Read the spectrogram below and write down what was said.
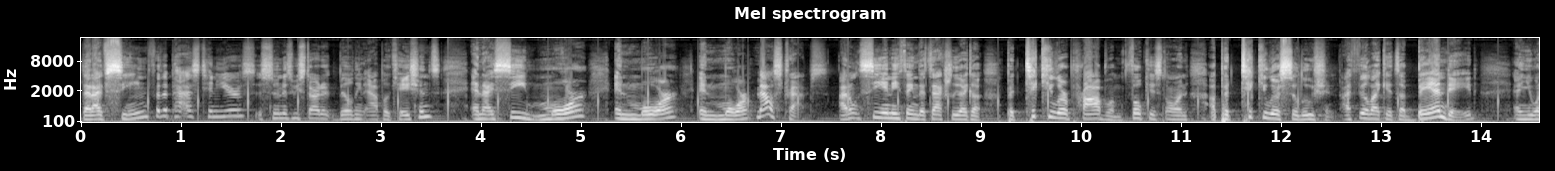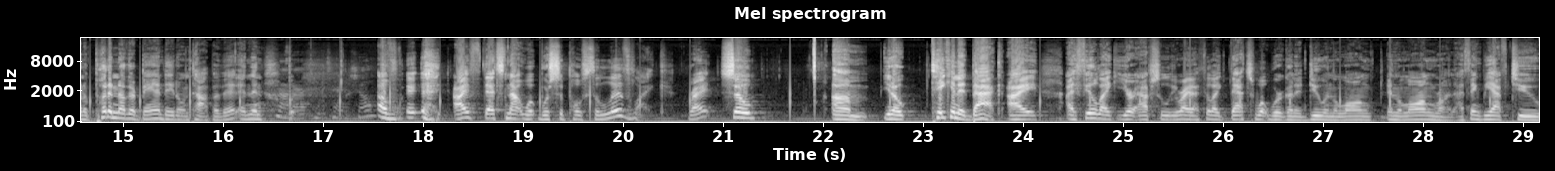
that I've seen for the past 10 years as soon as we started building applications. And I see more and more and more mousetraps. I don't see anything that's actually like a particular problem focused on a particular solution. I feel like it's a band aid, and you want to put another band aid on top of it. And then, of, I, that's not what we're supposed to live like, right? So, um, you know, taking it back, I I feel like you're absolutely right. I feel like that's what we're going to do in the long in the long run. I think we have to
